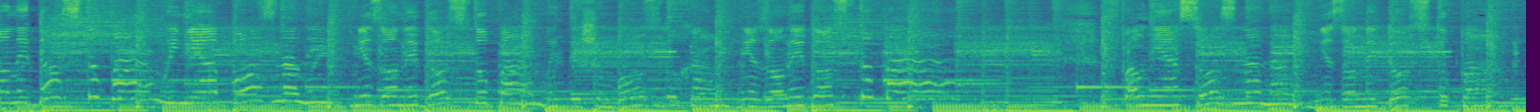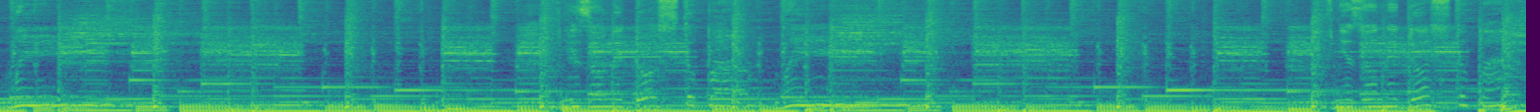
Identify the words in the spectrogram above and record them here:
зоны доступа мы не опознаны. Вне зоны доступа мы дышим воздухом. Вне зоны доступа вполне осознанно. Вне зоны доступа мы. Вне зоны доступа мы. Вне зоны доступа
